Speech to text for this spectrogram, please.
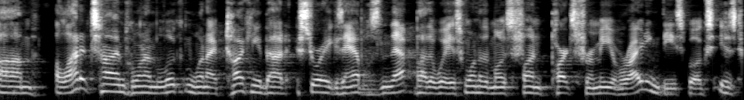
um, a lot of times when I'm looking, when I'm talking about story examples, and that, by the way, is one of the most fun parts for me of writing these books, is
